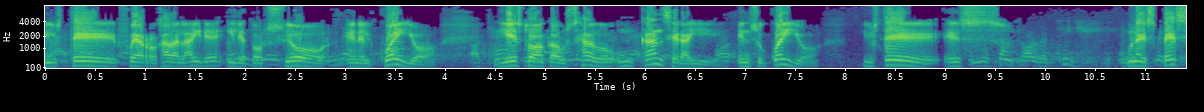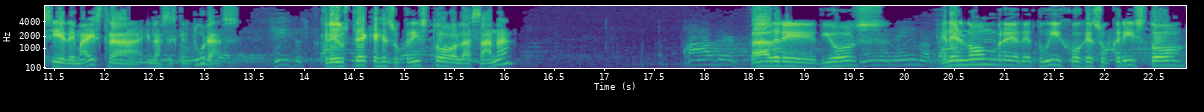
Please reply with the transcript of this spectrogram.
y usted fue arrojada al aire y le torció en el cuello. Y esto ha causado un cáncer ahí, en su cuello. Y usted es una especie de maestra en las escrituras. ¿Cree usted que Jesucristo la sana? Padre Dios, en el nombre de tu Hijo Jesucristo,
